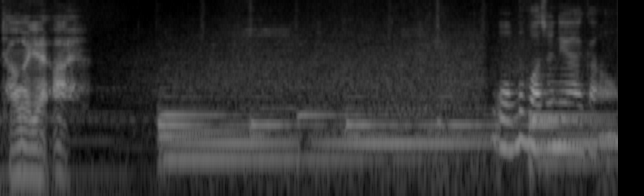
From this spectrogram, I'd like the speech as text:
谈个恋爱。我不保证恋爱感哦。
